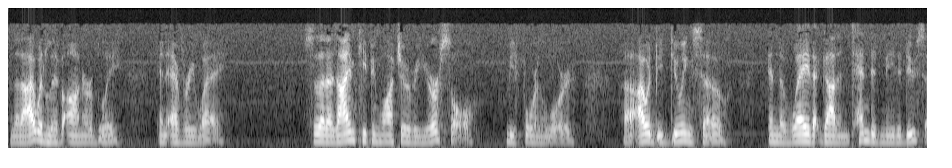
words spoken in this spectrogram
and that I would live honorably in every way. So that as I'm keeping watch over your soul before the Lord, uh, I would be doing so in the way that God intended me to do so.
